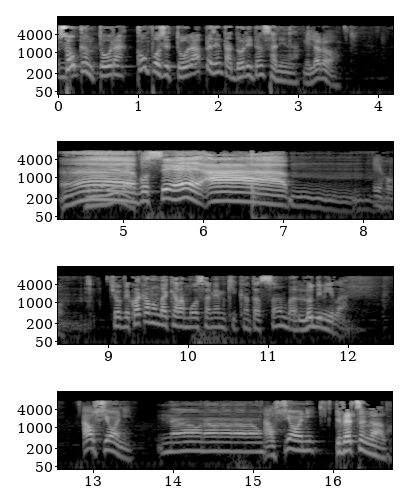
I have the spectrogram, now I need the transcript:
Sou cantora, compositora, apresentadora e dançarina. Melhorou. Ah, você é a... hum, Errou. Deixa eu ver, qual que é o nome daquela moça mesmo que canta samba? Ludmilla. Alcione. Não, não, não, não, não. Alcione. Ivete Sangalo.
